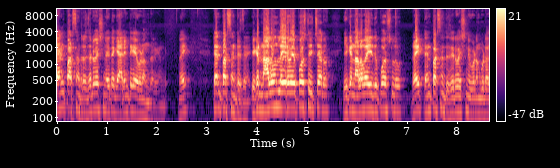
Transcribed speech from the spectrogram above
టెన్ పర్సెంట్ రిజర్వేషన్ అయితే గ్యారంటీగా ఇవ్వడం జరిగింది రైట్ టెన్ పర్సెంటేజ్. ఇక్కడ నాలుగు వందల ఇరవై పోస్టులు ఇచ్చారు. ఇక నలభై ఐదు పోస్టులు. రైట్ టెన్ పర్సెంట్ రిజర్వేషన్ ఇవ్వడం కూడా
